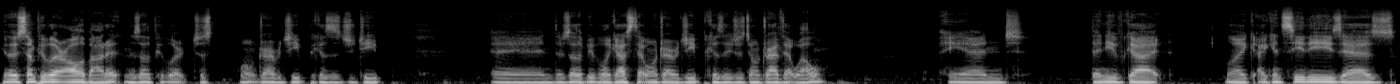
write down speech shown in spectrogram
You know, there's some people that are all about it, and there's other people that just won't drive a Jeep because it's a Jeep. And there's other people like us that won't drive a Jeep because they just don't drive that well. And then you've got like I can see these as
